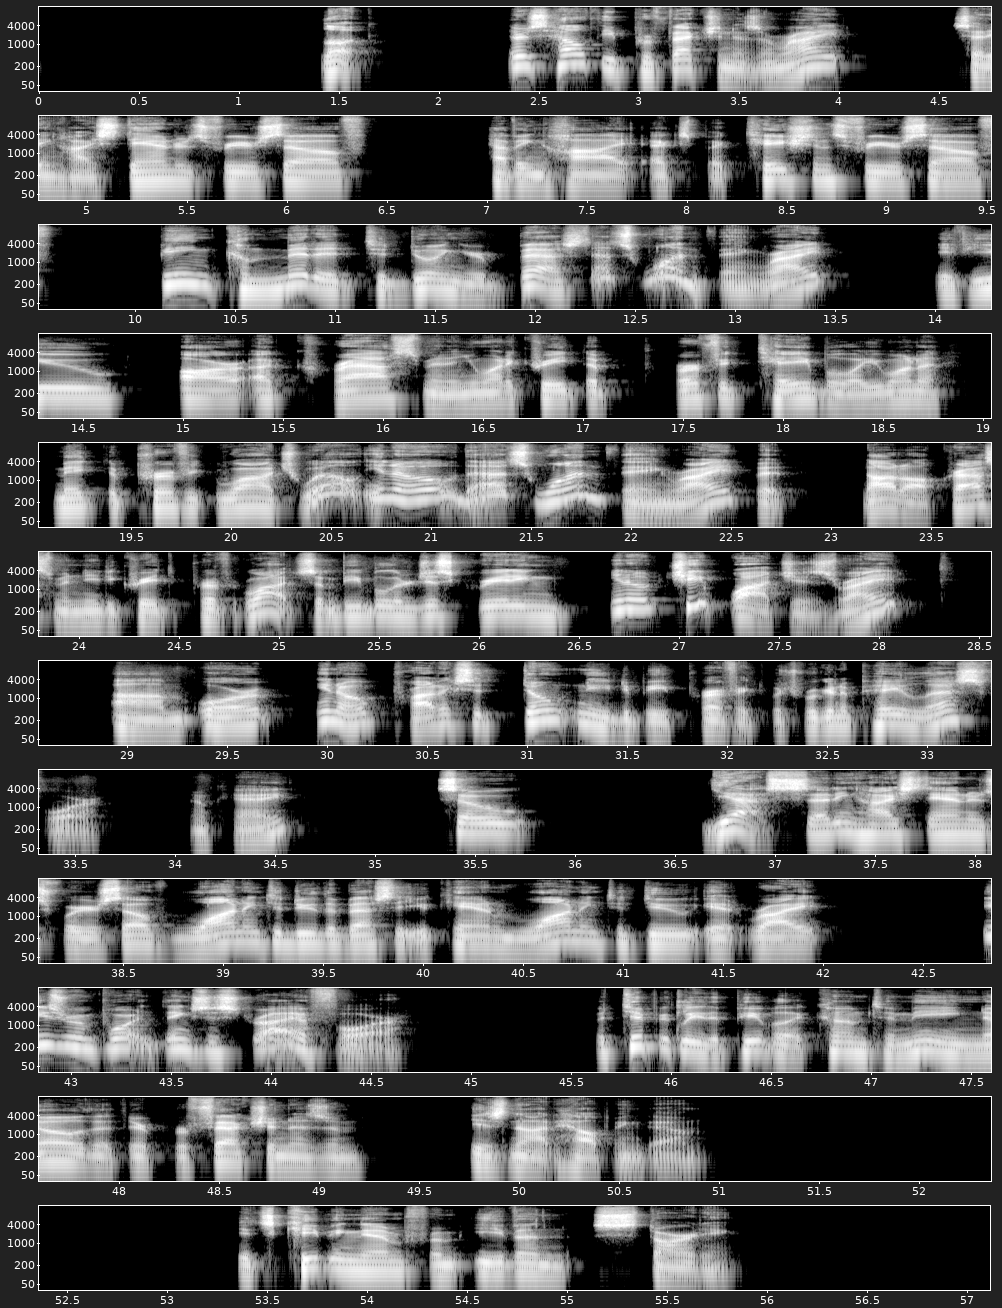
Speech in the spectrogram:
Look, there's healthy perfectionism, right? Setting high standards for yourself, having high expectations for yourself, being committed to doing your best. That's one thing, right? If you are a craftsman and you want to create the perfect table or you want to make the perfect watch, well, you know, that's one thing, right? But not all craftsmen need to create the perfect watch. Some people are just creating, you know, cheap watches, right? Um, or, you know, products that don't need to be perfect, which we're going to pay less for. Okay. So, yes, setting high standards for yourself, wanting to do the best that you can, wanting to do it right. These are important things to strive for. But typically, the people that come to me know that their perfectionism is not helping them. It's keeping them from even starting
